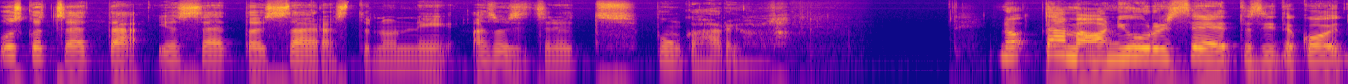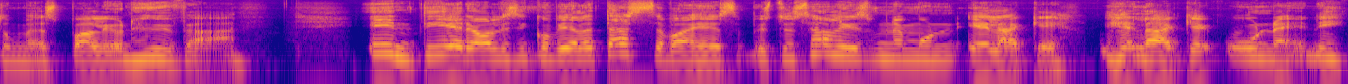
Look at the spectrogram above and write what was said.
Uskotko että jos sä et olisi sairastunut, niin asuisit sä nyt Punkaharjulla? No tämä on juuri se, että siitä koituu myös paljon hyvää. En tiedä, olisinko vielä tässä vaiheessa pystynyt. Se oli semmoinen mun eläke, eläkeuneni,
